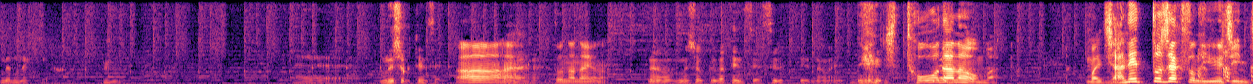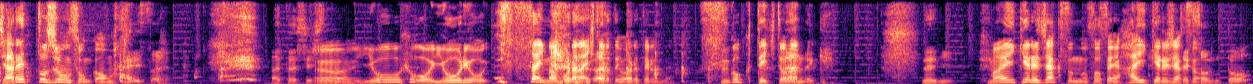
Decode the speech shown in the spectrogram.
なんだっけな。うん。えー無職転生。ああ、はい、はい。はいどんな内容なの？うん無職が転生するっていう名前で。人だな、お前。お前、ジャネット・ジャクソンの友人、ジャレット・ジョンソンか、お前。はいそれ私そう、うん用法、用量を一切守らない人だと言われてるんだよ。すごく適当なんだよ。け？何？マイケル・ジャクソンの祖先、ハイケル・ジャクソン。と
